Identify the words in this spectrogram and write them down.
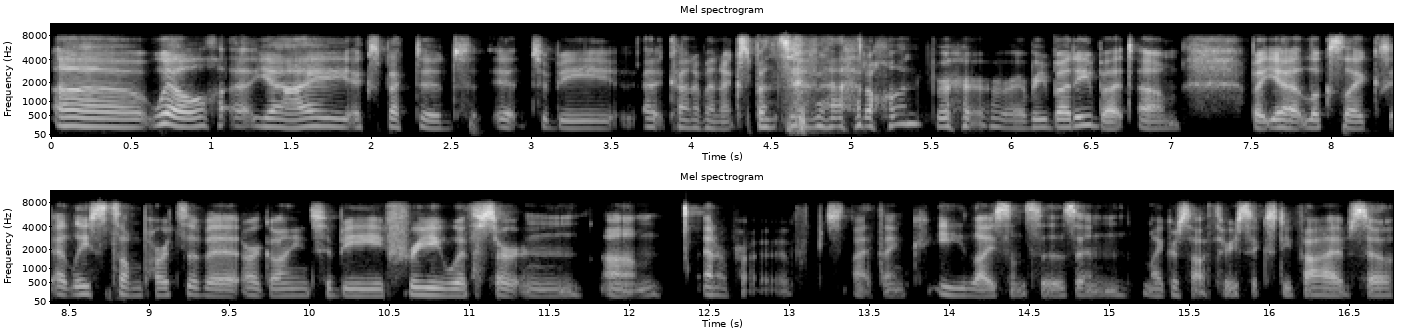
Uh, well, uh, yeah, I expected it to be a, kind of an expensive add-on for, for everybody, but um, but yeah, it looks like at least some parts of it are going to be free with certain um, enterprise, I think, e licenses in Microsoft 365. So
